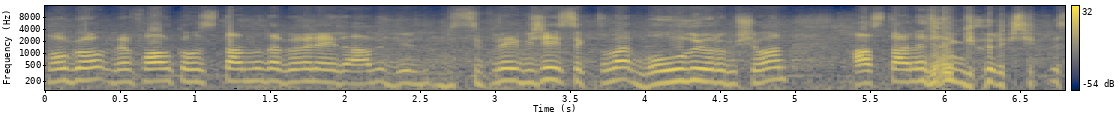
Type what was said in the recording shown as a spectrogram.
Togo ve Falcon standı da böyleydi abi. Bir, bir sprey bir şey sıktılar. Boğuluyorum şu an. Hastaneden görüşürüz.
